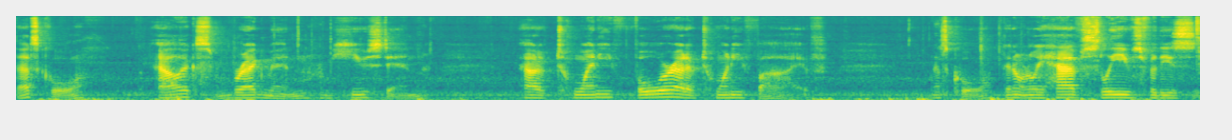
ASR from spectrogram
That's cool. Alex Bregman from Houston out of 24 out of 25. That's cool. They don't really have sleeves for these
